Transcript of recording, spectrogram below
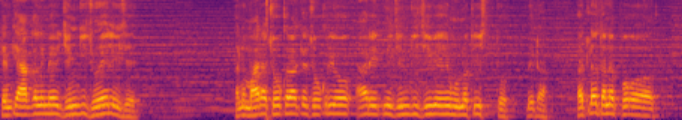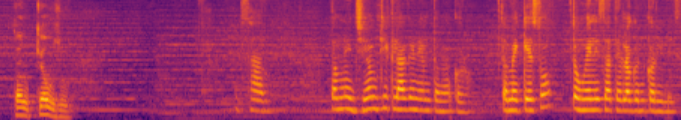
કેમ કે આગળની મેં જિંદગી જોયેલી છે અને મારા છોકરા કે છોકરીઓ આ રીતની જિંદગી જીવે એ હું નથી ઈચ્છતો, બેટા. એટલે તને કહું છું. સારું. તમને જેમ ઠીક લાગે ને એમ તમે કરો. તમે કહેશો તો હું એની સાથે લગ્ન કરી લઈશ.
